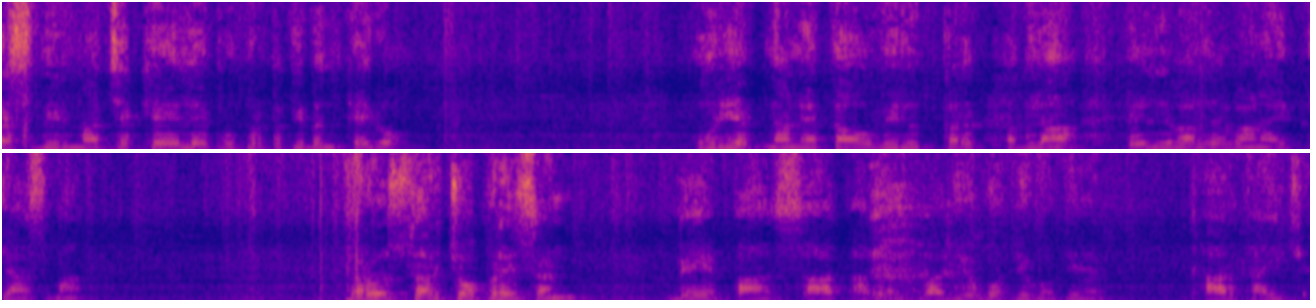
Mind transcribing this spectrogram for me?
કાશ્મીરમાં જેકેએલએફ ઉપર પ્રતિબંધ કર્યો. હુરિયતના નેતાઓ વિરુદ્ધ કડક પગલા પહેલી વાર રહેવાના ઇતિહાસમાં. દરરોજ સર્ચ ઓપરેશન, બે, પાંચ, સાત આતંકવાદીઓ ગોતી ગોતીને ઠાર થાય છે.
